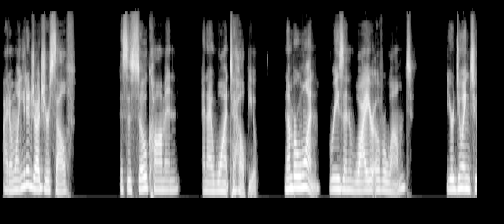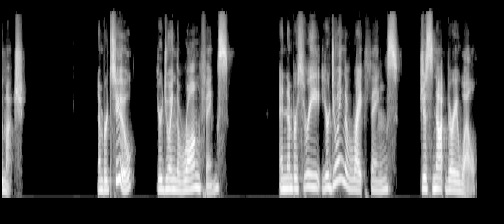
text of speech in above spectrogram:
I don't want you to judge yourself. This is so common, and I want to help you. Number one reason why you're overwhelmed you're doing too much. Number two, you're doing the wrong things. And number three, you're doing the right things, just not very well.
